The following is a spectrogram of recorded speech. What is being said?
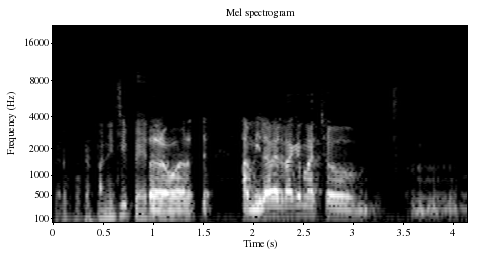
pero porque es Panichi, pero... Pero bueno, a mí la verdad que me ha hecho... mm,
